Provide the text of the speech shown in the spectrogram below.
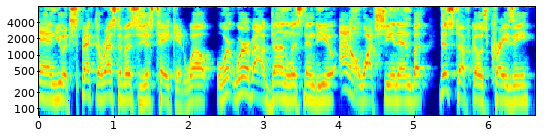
and you expect the rest of us to just take it. Well, we're, we're about done listening to you. I don't watch CNN, but this stuff goes crazy.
